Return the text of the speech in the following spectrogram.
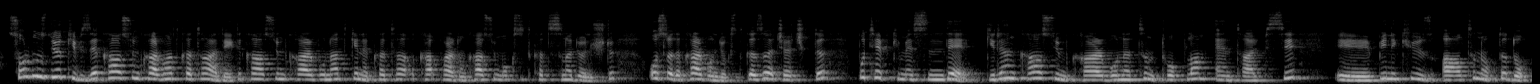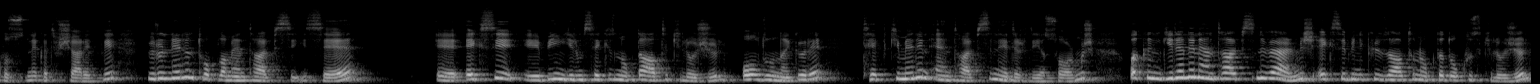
Sorumuz diyor ki bize kalsiyum karbonat katı haldeydi. Kalsiyum karbonat gene katı pardon kalsiyum oksit katısına dönüştü. O sırada karbondioksit gazı açığa çıktı. Bu tepkimesinde giren kalsiyum karbonatın toplam entalpisi 1206.9 e, negatif işaretli. Ürünlerin toplam entalpisi ise e, eksi 1028.6 e, kilojül olduğuna göre tepkimenin entalpisi nedir diye sormuş. Bakın girenin entalpisini vermiş. Eksi 1206.9 kilojül.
